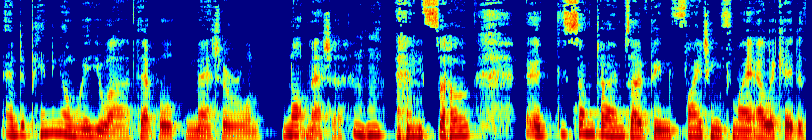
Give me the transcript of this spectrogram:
And depending on where you are, that will matter or not matter. Mm-hmm. And so it, sometimes I've been fighting for my allocated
